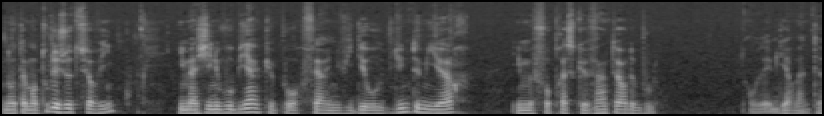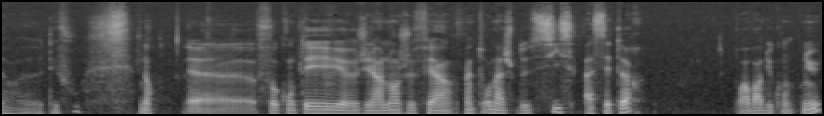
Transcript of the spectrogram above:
notamment tous les jeux de survie. Imaginez-vous bien que pour faire une vidéo d'une demi-heure, il me faut presque 20 heures de boulot. Vous allez me dire 20 heures, euh, t'es fou. Non, euh, faut compter, généralement je fais un, un tournage de 6 à 7 heures pour avoir du contenu.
